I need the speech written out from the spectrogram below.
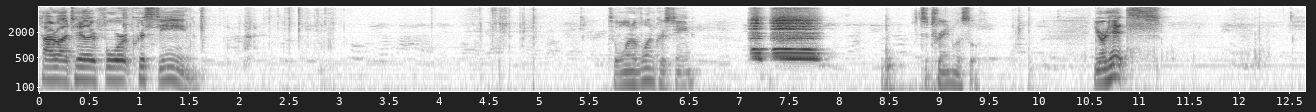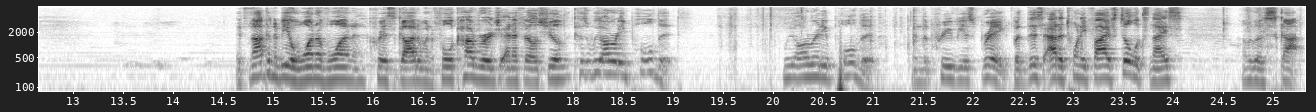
Tyrod Taylor for Christine. It's a one of one, Christine. It's a train whistle. Your hits. It's not going to be a one of one Chris Godwin full coverage NFL Shield because we already pulled it. We already pulled it in the previous break. But this out of 25 still looks nice. I'm going to go to Scott.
